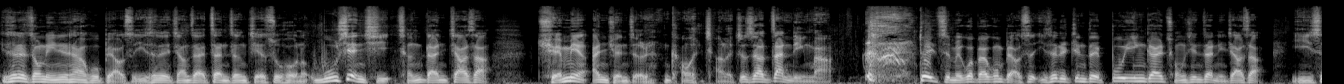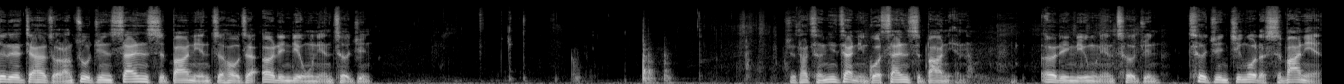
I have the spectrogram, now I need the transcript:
以色列总理内塔尼亚胡表示，以色列将在战争结束后呢，无限期承担加沙全面安全责任。刚我讲了，就是要占领嘛。对此，美国白宫表示，以色列军队不应该重新占领加沙。以色列加沙走廊驻军三十八年之后，在二零零五年撤军，就他曾经占领过三十八年了。二零零五年撤军。撤军经过了十八年，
